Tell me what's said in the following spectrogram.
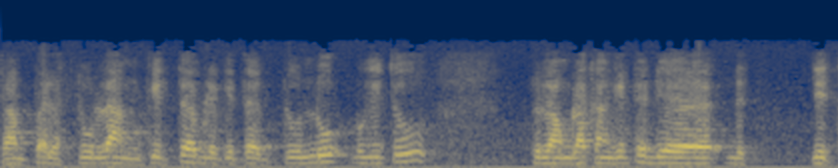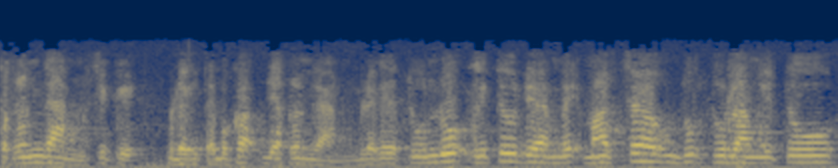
Sampailah tulang kita bila kita tunduk begitu tulang belakang kita dia, dia, dia terenggang sikit. Bila kita buka dia terenggang. Bila kita tunduk itu dia ambil masa untuk tulang itu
